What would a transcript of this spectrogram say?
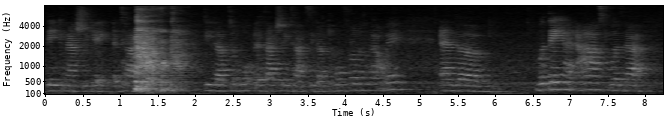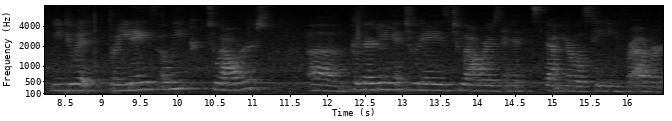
they can actually get a tax deductible, it's actually tax deductible for them that way. And, um, what they had asked was that we do it three days a week, two hours. Um, cause they're doing it two days, two hours, and it's, that mural is taking forever.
